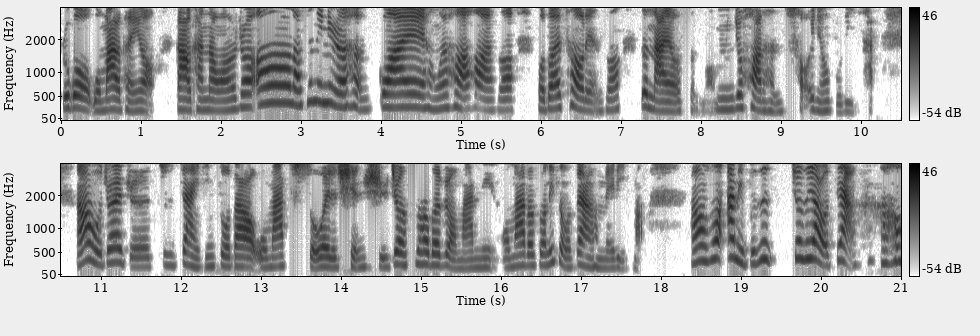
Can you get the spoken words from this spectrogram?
如果我妈的朋友刚好看到我，说：“哦，老师，你女儿很乖诶，很会画画。”的时候，我都在臭脸说：“这哪有什么？明明就画的很丑，一点都不厉害。”然后我就会觉得就是这样已经做到我妈所谓的谦虚，就事后都会被我妈念，我妈都说你怎么这样很没礼貌。然后我说啊你不是就是要我这样？然后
